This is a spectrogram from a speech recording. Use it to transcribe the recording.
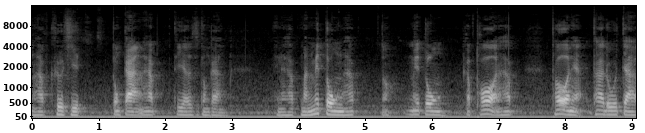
นะครับ คือขีดตรงกลางนะครับ ที่ยาวสุดตรงกลางเห็นนะครับ มันไม่ตรงนะครับเนาะไม่ตรง กับท่อนะครับ ท่อเนี่ยถ้าดูจาก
